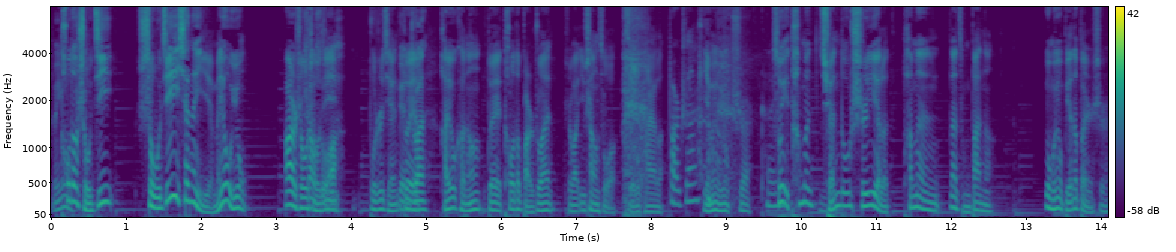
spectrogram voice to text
没用。偷到手机，手机现在也没有用，二手手机不值钱，对还有可能对偷的板砖是吧？一上锁解不开了，板砖也没有用，是，所以他们全都失业了，他们那怎么办呢？又没有别的本事，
